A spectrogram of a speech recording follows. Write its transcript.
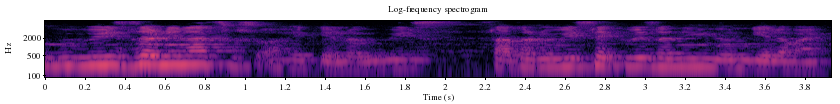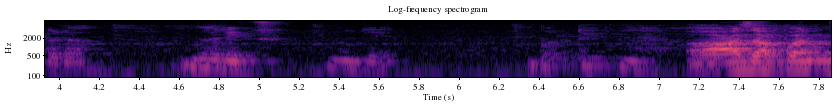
वीस जणींनाच हे केलं वीस साधारण वीस एकवीस जणी येऊन गेल्या माझ्याकडं घरीच म्हणजे. बरं ठीक. आज आपण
